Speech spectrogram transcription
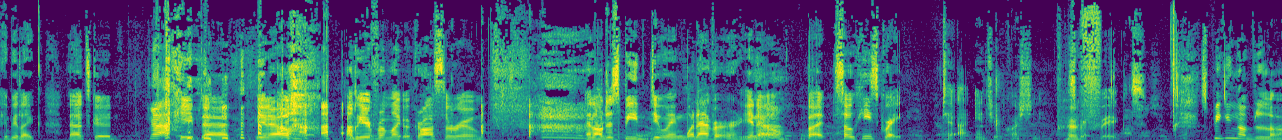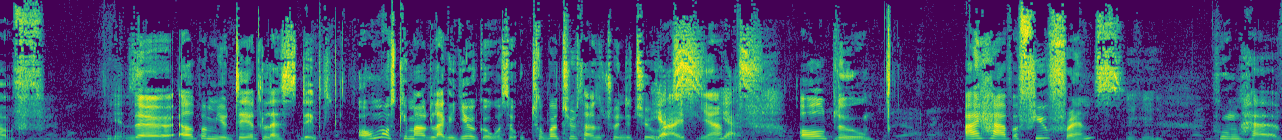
he'll be like, "That's good." keep that, you know. I'll hear from like across the room, and I'll just be doing whatever, you know. Yeah. But so he's great to answer your question. Perfect. Speaking of love, Yes. the album you did last it almost came out like a year ago. Was it October 2022, yes. right? Yeah. Yes. All Blue. I have a few friends Mm-hmm. whom have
